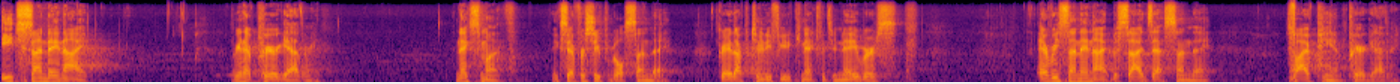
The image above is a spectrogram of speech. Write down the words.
Each Sunday night, we're going to have prayer gathering. Next month, except for Super Bowl Sunday. Great opportunity for you to connect with your neighbors. Every Sunday night, besides that Sunday, 5 p.m., prayer gathering.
